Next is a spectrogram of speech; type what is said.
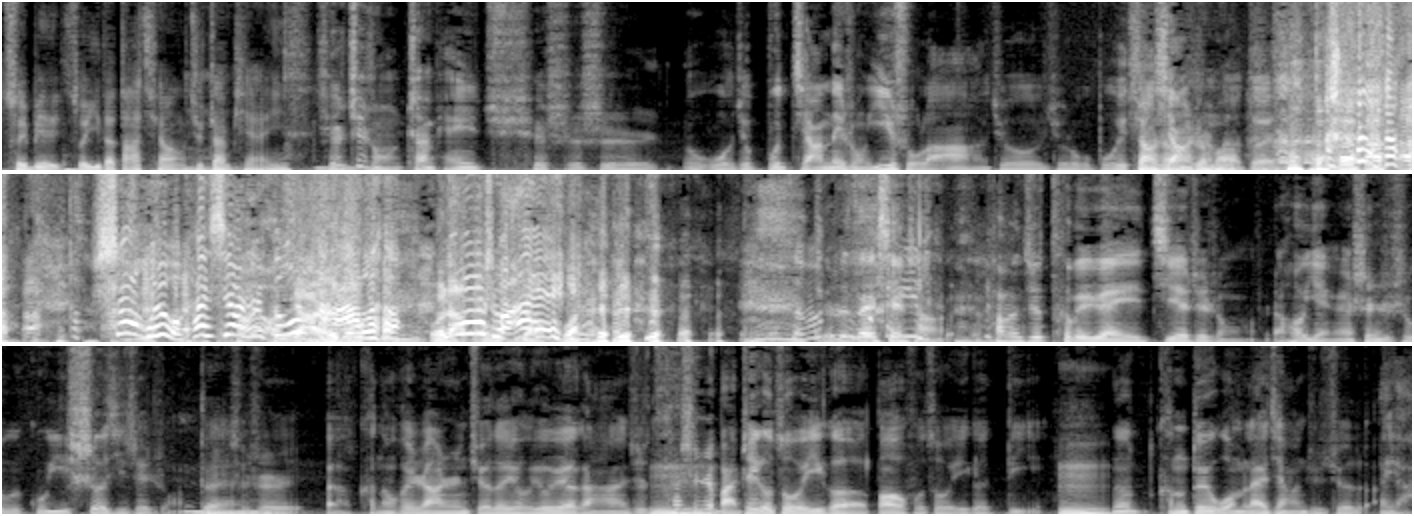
随便随意的搭腔去占便宜。其实这种占便宜确实是，我就不讲哪种艺术了啊，就就是我不会提相声是吗？对，上回我看相声都俩人答了，我俩都都说哎 就是在现场，他们就特别愿意接这种，然后演员甚至是会故意设计这种，对。就是呃可能会让人觉得有优越感啊，就是他嗯甚至把这个作为一个包袱，作为一个底，嗯，那可能对于我们来讲就觉得，哎呀，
